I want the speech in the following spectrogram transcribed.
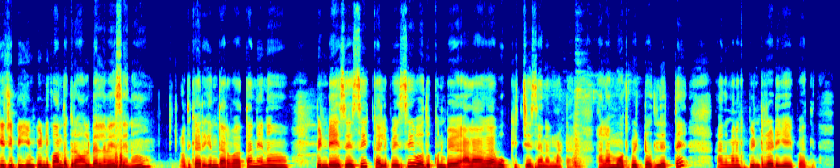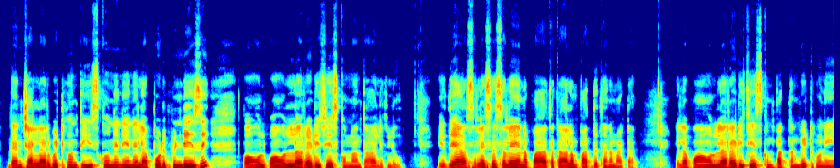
కేజీ బియ్యం పిండికి వంద గ్రాములు బెల్లం వేసాను. అది కరిగిన తర్వాత నేను పిండి వేసేసి కలిపేసి వదుక్కుని అలాగా ఉక్కిచ్చేసాను అనమాట అలా మూత పెట్టి వదిలేస్తే అది మనకి పిండి రెడీ అయిపోద్ది. దాన్ని చల్లారబెట్టుకొని తీసుకొని నేను ఇలా పొడిపిండి వేసి పావులు పావుల్లా రెడీ చేసుకున్నాను తాలికలు. ఇదే అసలే సిసలైన పాతకాలం పద్ధతి అనమాట ఇలా పావుల్లా రెడీ చేసుకుని పక్కన పెట్టుకుని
